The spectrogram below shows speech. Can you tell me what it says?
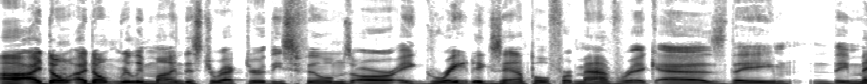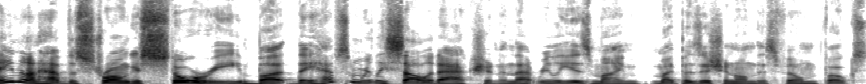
uh, I don't I don't really mind this director. These films are a great example for Maverick, as they they may not have the strongest story, but they have some really solid action, and that really is my my position on this film, folks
